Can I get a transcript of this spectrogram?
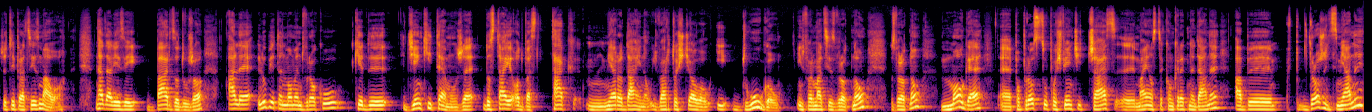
że tej pracy jest mało. Nadal jest jej bardzo dużo, ale lubię ten moment w roku, kiedy dzięki temu, że dostaję od Was tak mm, miarodajną i wartościową i długą informację zwrotną, zwrotną mogę e, po prostu poświęcić czas, e, mając te konkretne dane, aby wdrożyć zmiany,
